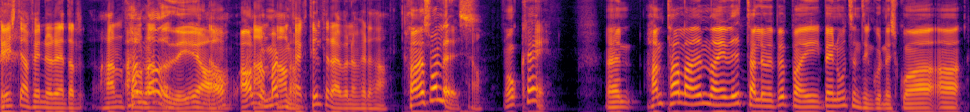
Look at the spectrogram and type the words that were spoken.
Kristján Finnur reyndar, hann fór Hann náði því, já, alveg hann, magnað. hann fekk tildræðvelum fyrir það Það er? Já. Ok. En hann talaði um það í viðtalið við Bubba í beinu útsendingunni, sko, að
